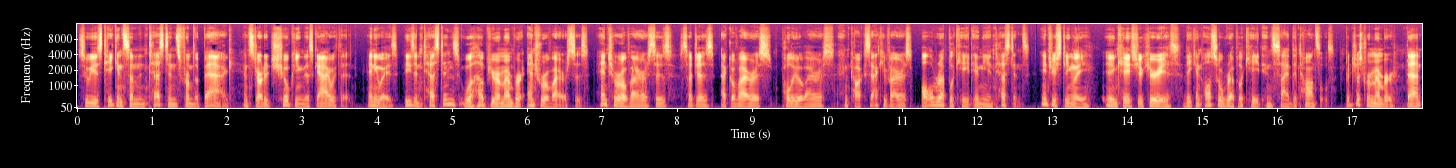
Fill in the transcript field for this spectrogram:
so he has taken some intestines from the bag and started choking this guy with it. Anyways, these intestines will help you remember enteroviruses. Enteroviruses, such as echovirus, poliovirus, and Coxsackie virus, all replicate in the intestines. Interestingly, in case you're curious, they can also replicate inside the tonsils. But just remember that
